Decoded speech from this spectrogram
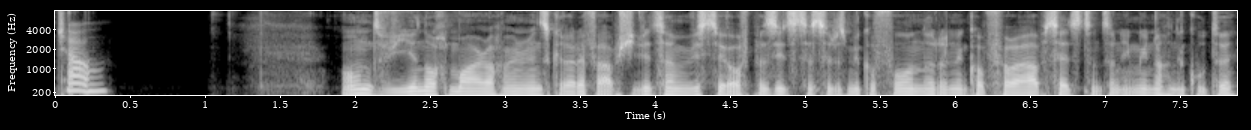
Ciao. Und wir nochmal, auch wenn wir uns gerade verabschiedet haben, wisst ihr, oft passiert dass du das Mikrofon oder den Kopfhörer absetzt und dann irgendwie noch eine gute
